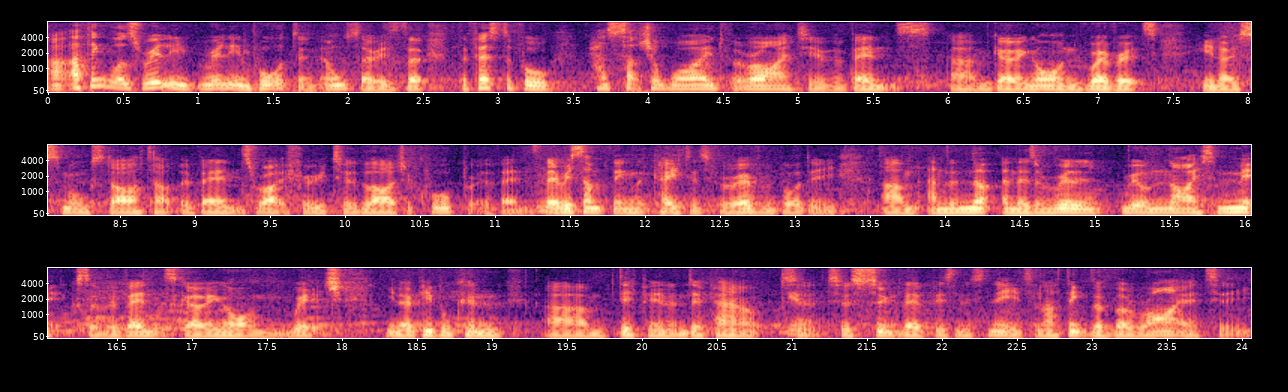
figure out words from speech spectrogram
I think what's really, really important also is that the festival has such a wide variety of events um, going on, whether it's you know small startup events right through to larger corporate events. Mm. There is something that caters for everybody, um, and the and there's a real, real nice mix of events going on, which you know people can um, dip in and dip out to, yeah. to, suit their business needs. And I think the variety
